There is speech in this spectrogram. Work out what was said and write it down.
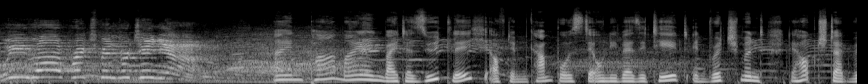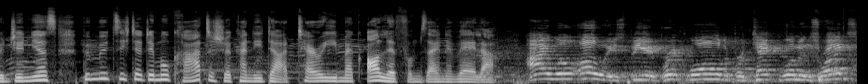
We love Richmond, Virginia. Ein paar Meilen weiter südlich, auf dem Campus der Universität in Richmond, der Hauptstadt Virginias, bemüht sich der demokratische Kandidat Terry McAuliffe um seine Wähler. I will always be a brick wall to protect women's rights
